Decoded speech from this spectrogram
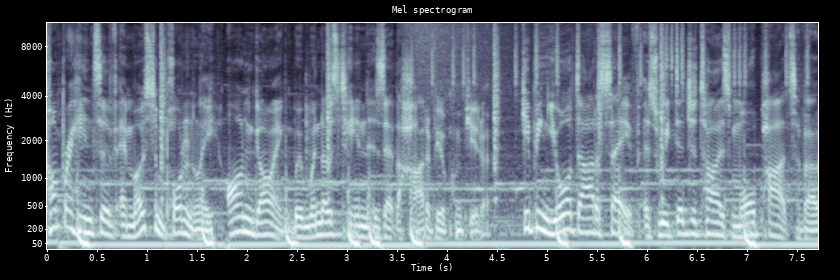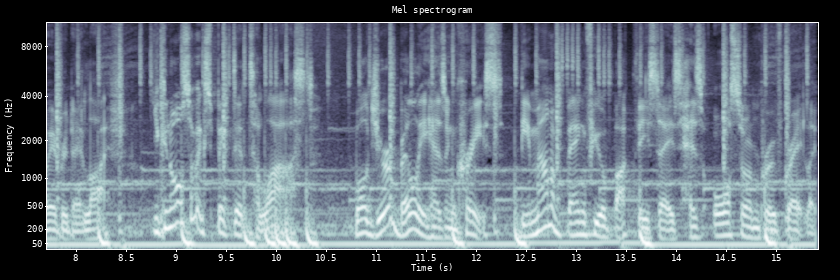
comprehensive, and most importantly, ongoing when Windows 10 is at the heart of your computer, keeping your data safe as we digitize more parts of our everyday life. You can also expect it to last. While durability has increased, the amount of bang for your buck these days has also improved greatly.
